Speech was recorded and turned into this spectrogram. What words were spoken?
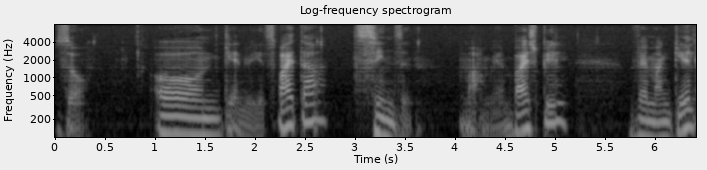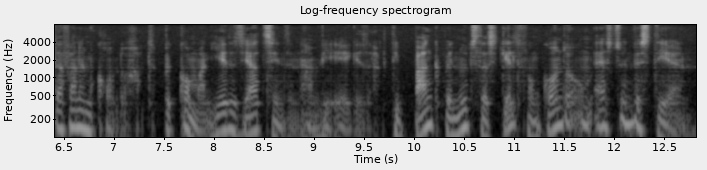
So, und gehen wir jetzt weiter. Zinsen. Machen wir ein Beispiel. Wenn man Geld auf einem Konto hat, bekommt man jedes Jahr Zinsen, haben wir eh gesagt. Die Bank benutzt das Geld vom Konto, um es zu investieren.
